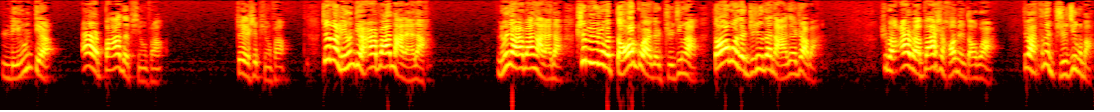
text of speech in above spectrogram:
零点二八的平方，这也是平方。这个零点二八哪来的？零点二八哪来的？是不是就是个导管的直径啊？导管的直径在哪？在这儿吧？是吧？二百八十毫米导管，对吧？它的直径嘛，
